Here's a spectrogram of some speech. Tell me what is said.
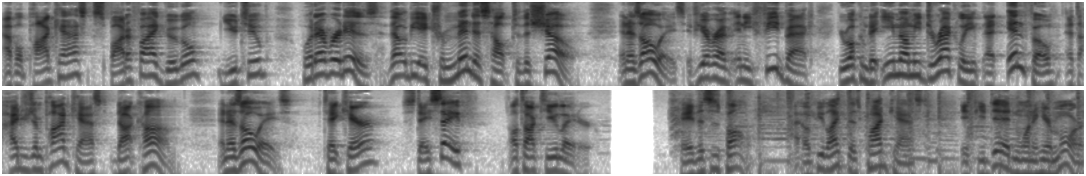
Apple Podcast, Spotify, Google, YouTube, whatever it is. That would be a tremendous help to the show. And as always, if you ever have any feedback, you're welcome to email me directly at info at thehydrogenpodcast.com. And as always, take care, stay safe. I'll talk to you later. Hey, this is Paul. I hope you liked this podcast. If you did and want to hear more,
